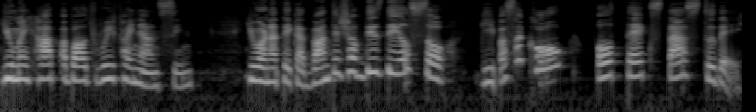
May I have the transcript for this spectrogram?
you may have about refinancing. You want to take advantage of this deal, so give us a call or text us today.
